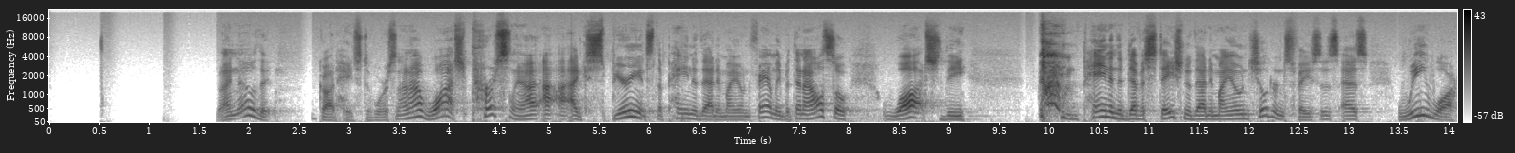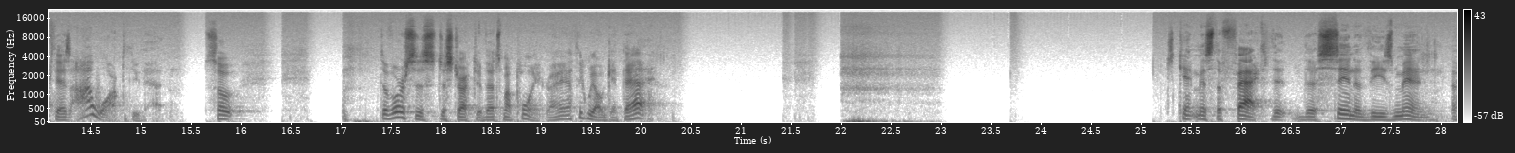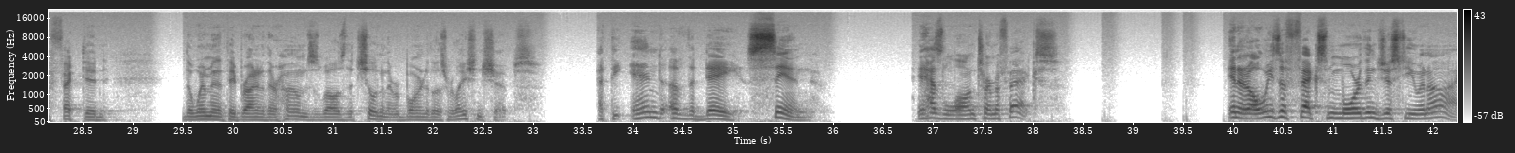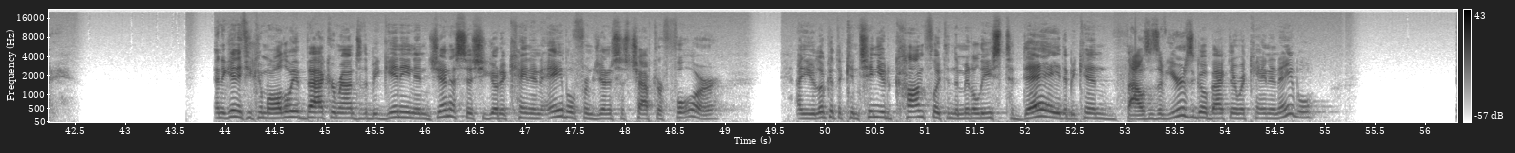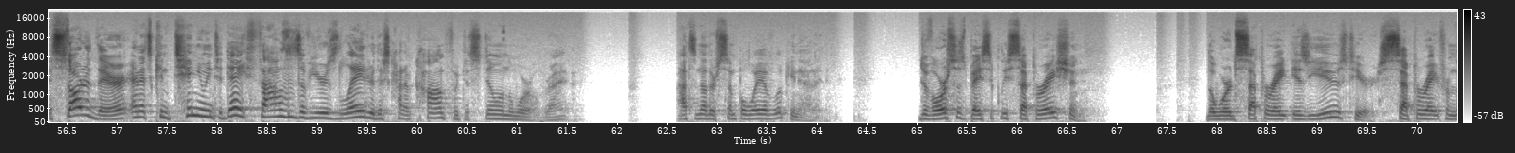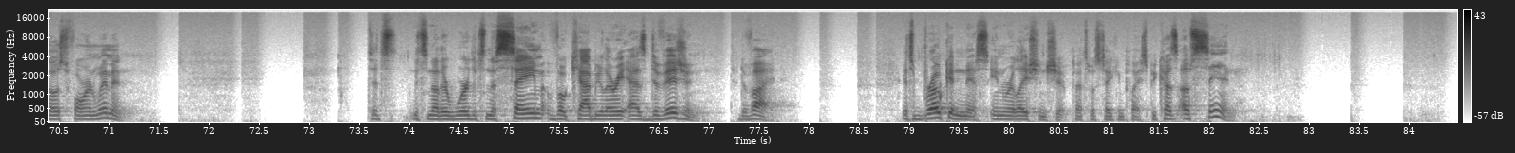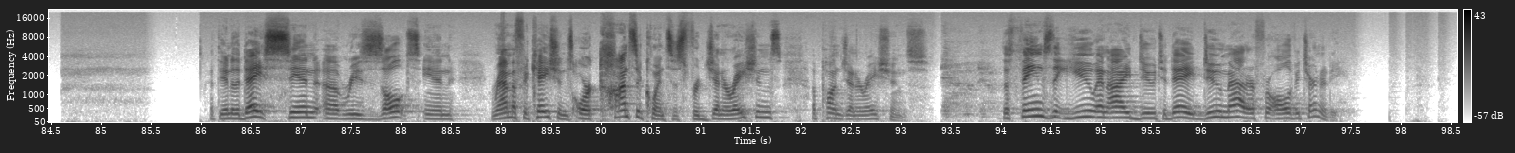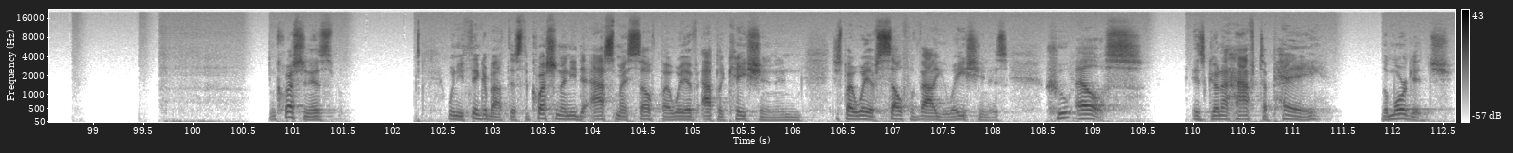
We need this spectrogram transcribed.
I know that God hates divorce. And I watched personally, I, I, I, experienced the pain of that in my own family, but then I also watched the pain and the devastation of that in my own children's faces as we walked, as I walked through that. So, divorce is destructive. That's my point, right? I think we all get that. Just can't miss the fact that the sin of these men affected the women that they brought into their homes as well as the children that were born into those relationships. At the end of the day, sin, it has long term effects. And it always affects more than just you and I. And again, if you come all the way back around to the beginning in Genesis, you go to Cain and Abel from Genesis chapter 4, and you look at the continued conflict in the Middle East today that began thousands of years ago back there with Cain and Abel. It started there, and it's continuing today. Thousands of years later, this kind of conflict is still in the world, right? That's another simple way of looking at it. Divorce is basically separation. The word separate is used here separate from those foreign women. It's, it's another word that's in the same vocabulary as division, to divide. It's brokenness in relationship. That's what's taking place because of sin. At the end of the day, sin uh, results in ramifications or consequences for generations upon generations. The things that you and I do today do matter for all of eternity. The question is when you think about this, the question I need to ask myself by way of application and just by way of self evaluation is who else is going to have to pay the mortgage?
